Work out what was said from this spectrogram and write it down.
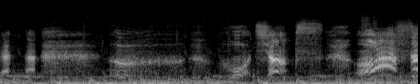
Ooh, poor chumps. Awesome!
